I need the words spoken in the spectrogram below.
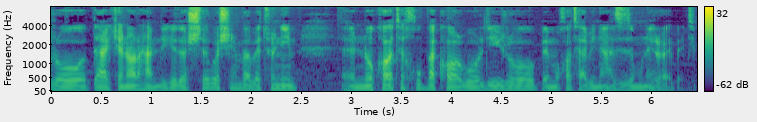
رو در کنار همدیگه داشته باشیم و بتونیم نکات خوب و کاربردی رو به مخاطبین عزیزمون ارائه بدیم.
